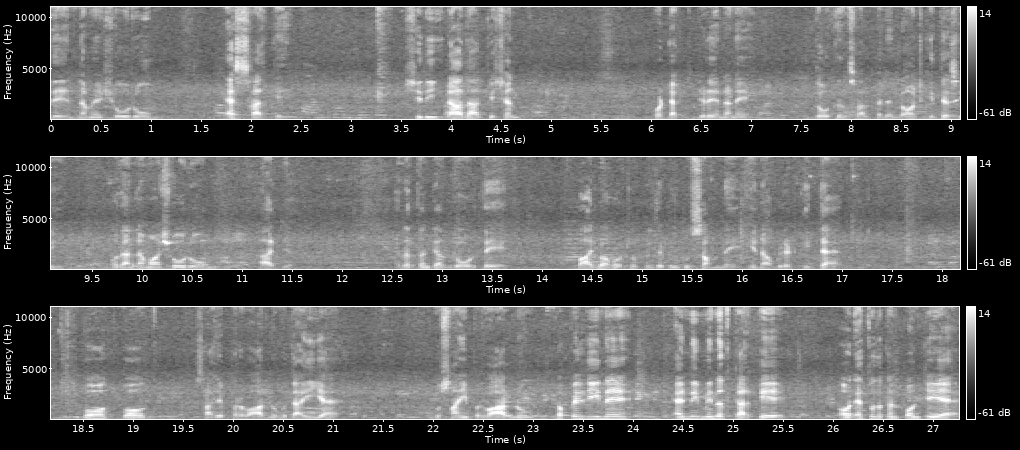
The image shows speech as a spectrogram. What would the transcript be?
ਦੇ ਨਵੇਂ showroom S R K Shri Radha Kishan product ਜਿਹੜੇ ਇਹਨਾਂ ਨੇ 2-3 ਸਾਲ ਪਹਿਲੇ ਲਾਂਚ ਕੀਤੇ ਸੀ, ਉਹਦਾ ਨਵਾਂ ਸ਼ੋਰੂਮ ਅੱਜ ਰਤਨ ਚੰਦ ਰੋਡ ਤੇ ਬਾਜਵਾ ਹੋਟਲ ਦੇ ਬਿਲਕੁਲ ਸਾਹਮਣੇ ਇਨਾਗਰੇਟ ਕੀਤਾ ਹੈ। ਬਹੁਤ ਬਹੁਤ ਸਾਰੇ ਪਰਿਵਾਰ ਨੂੰ ਵਧਾਈ ਹੈ। ਗੁਸਾਈ ਪਰਿਵਾਰ ਨੂੰ ਕਪਿਲ ਜੀ ਨੇ ਇੰਨੀ ਮਿਹਨਤ ਕਰਕੇ ਔਰ ਇੱਥੋਂ ਤੱਕ ਪਹੁੰਚੇ ਹੈ।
